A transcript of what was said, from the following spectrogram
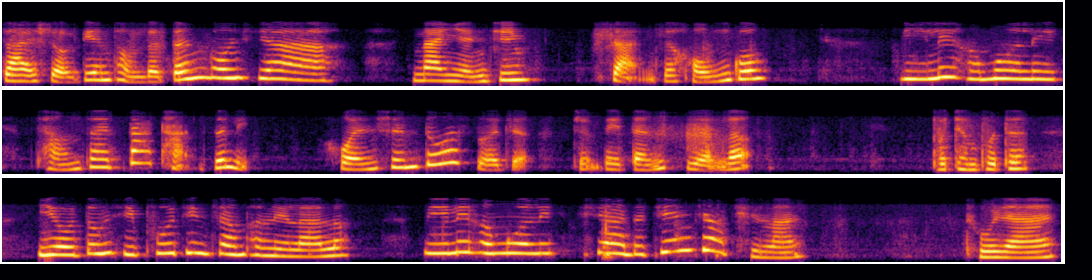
在手电筒的灯光下，那眼睛闪着红光。米莉和茉莉藏在大毯子里，浑身哆嗦着，准备等死了。扑腾扑腾，有东西扑进帐篷里来了！米莉和茉莉吓得尖叫起来。突然，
